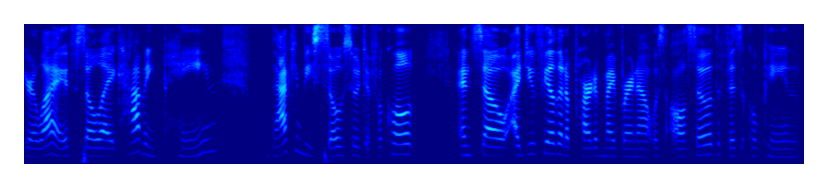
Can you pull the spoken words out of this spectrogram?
your life. So like having pain, that can be so, so difficult. And so I do feel that a part of my burnout was also the physical pain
